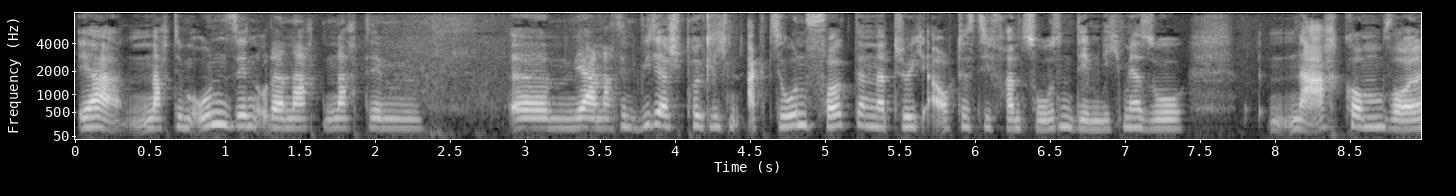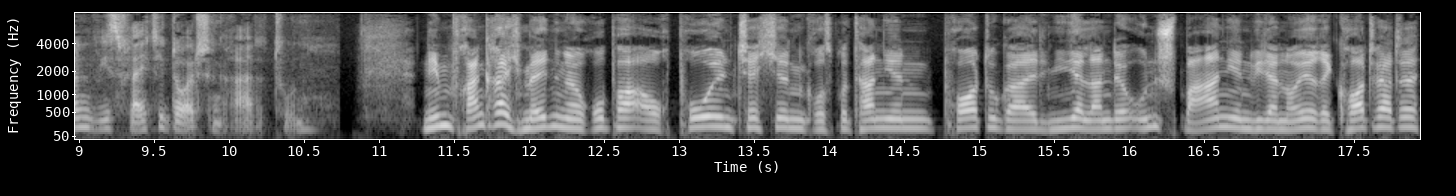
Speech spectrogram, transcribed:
ja, nach dem Unsinn oder nach, nach dem, ähm, ja, nach den widersprüchlichen Aktionen folgt dann natürlich auch, dass die Franzosen dem nicht mehr so nachkommen wollen, wie es vielleicht die Deutschen gerade tun. Neben Frankreich melden in Europa auch Polen, Tschechien, Großbritannien, Portugal, die Niederlande und Spanien wieder neue Rekordwerte.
